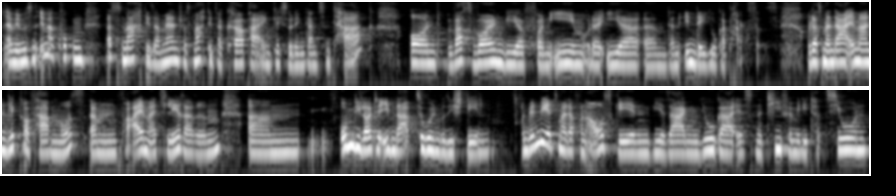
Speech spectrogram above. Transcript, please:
äh, wir müssen immer gucken, was macht dieser Mensch, was macht dieser Körper eigentlich so den ganzen Tag und was wollen wir von ihm oder ihr ähm, dann in der Yoga-Praxis. Und dass man da immer einen Blick drauf haben muss, ähm, vor allem als Lehrerin, ähm, um die Leute eben da abzuholen, wo sie stehen. Und wenn wir jetzt mal davon ausgehen, wir sagen, Yoga ist eine tiefe Meditation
